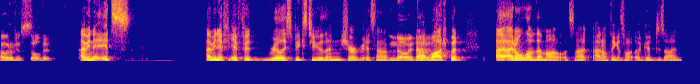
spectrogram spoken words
I would have just sold it. I mean, it's. I mean, if if it really speaks to you, then sure, it's not a No, bad didn't. watch. But I, I don't love that model. It's not. I don't think it's a good design.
